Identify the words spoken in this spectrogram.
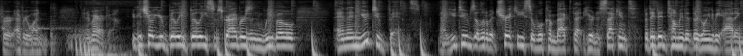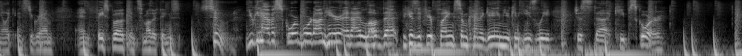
for everyone in America. You could show your Bilibili subscribers and Weibo and then YouTube fans. Now YouTube's a little bit tricky, so we'll come back to that here in a second, but they did tell me that they're going to be adding like Instagram and Facebook and some other things soon. You can have a scoreboard on here, and I love that because if you're playing some kind of game, you can easily just uh, keep score.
